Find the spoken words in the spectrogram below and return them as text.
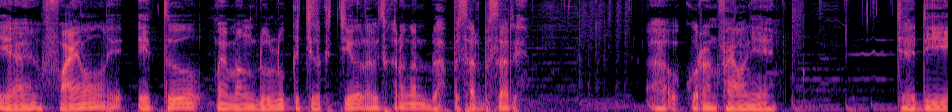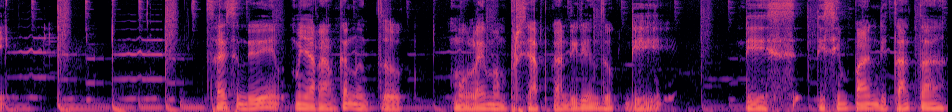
ya file itu memang dulu kecil-kecil tapi sekarang kan udah besar-besar ya uh, ukuran filenya ya. jadi saya sendiri menyarankan untuk mulai mempersiapkan diri untuk di, di disimpan ditata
